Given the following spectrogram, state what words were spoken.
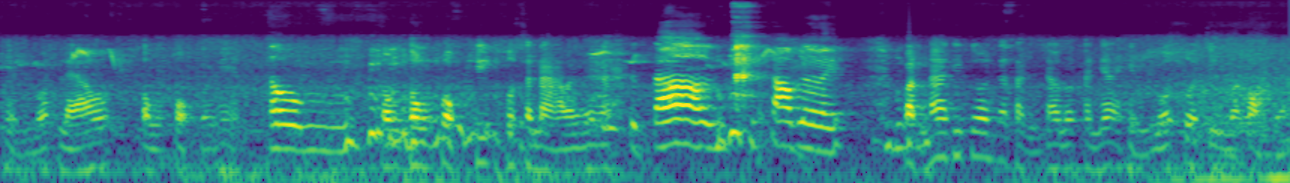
เห็นรถแล้วตรงปกไหมพี่ตรงตรงตรงปกที่โฆษณาไว้ไหมนะถูกต้องชอบเลย ก่อนหน้าที่พี่อ้นจะตัดสินใจเอารถคันเนี้ยเห็นรถตัวจริงมาก่อนเนี่ย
